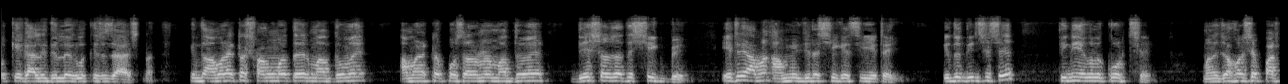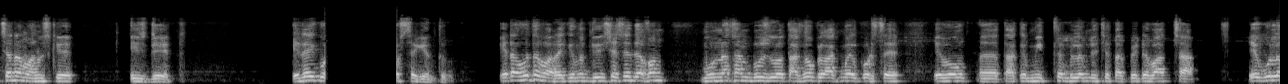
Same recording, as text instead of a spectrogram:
কে গালি দিল, এগুলো কিছু যায় আসে না। কিন্তু আমার একটা সংবাদের মাধ্যমে, আমার একটা প্রচারণার মাধ্যমে দেশও যাতে শিখবে। এটাই আমার আমি যেটা শিখেছি এটাই। কিন্তু দিন শেষে তিনি এগুলো করছে। মানে যখন সে পারছে না, মানুষকে ইজ ডেট এটাই করছে কিন্তু। এটা হতে পারে, কিন্তু দিন শেষে যখন মুন্না খান বুঝলো, তাকেও ব্ল্যাকমেল করছে এবং তাকে মিথ্যে বিলেম দিচ্ছে তার পেটে বাচ্চা। এগুলো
